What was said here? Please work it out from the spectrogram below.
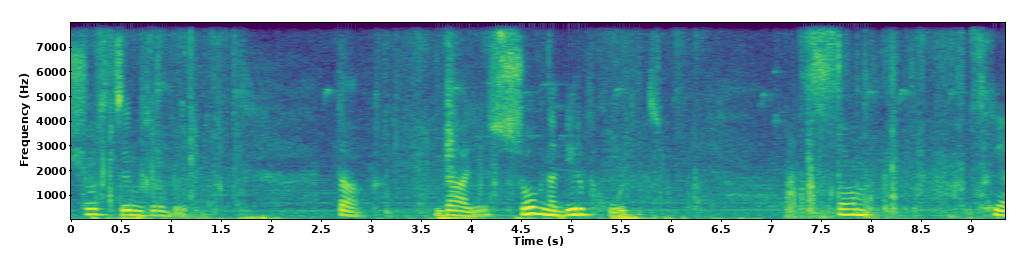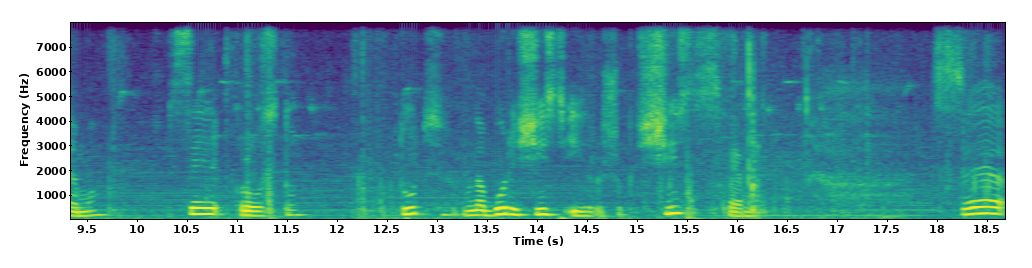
що з цим зробити. Так, далі, що в набір входить? Сам схема. Все просто. Тут в наборі 6 іграшок, 6 схем. Це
